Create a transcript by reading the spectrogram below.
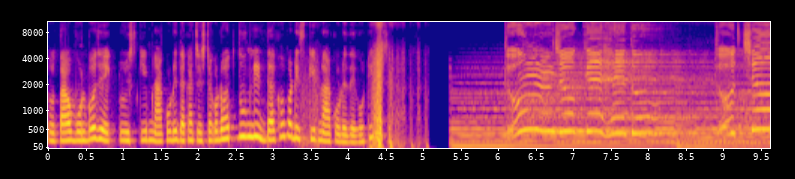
তো তাও বলবো যে একটু স্কিপ না করে দেখার চেষ্টা করো হয়তো দু মিনিট দেখো বাট স্কিপ না করে দেখো ঠিক আছে तुम जो कह दो तो चांद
